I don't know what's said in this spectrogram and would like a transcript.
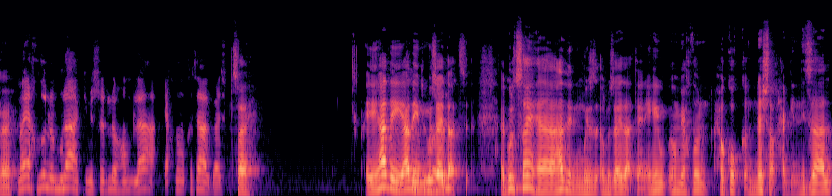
إيه. ما يأخذون الملاكم يصير لهم لا يأخذون القتال بس. صحيح. اي هذه هذه مزايدات أقول صحيح آه، هذه المز- المزايدات يعني هي هم يأخذون حقوق النشر حق النزال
